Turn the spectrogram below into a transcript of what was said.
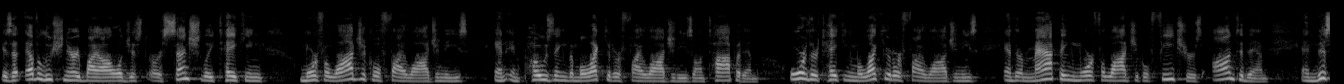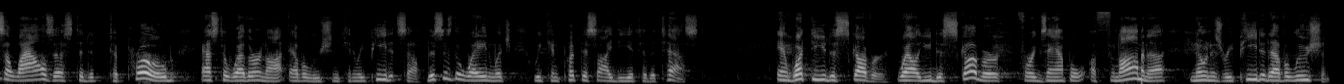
is that evolutionary biologists are essentially taking morphological phylogenies and imposing the molecular phylogenies on top of them, or they're taking molecular phylogenies and they're mapping morphological features onto them. And this allows us to, to probe as to whether or not evolution can repeat itself. This is the way in which we can put this idea to the test. And what do you discover? Well, you discover, for example, a phenomena known as repeated evolution.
